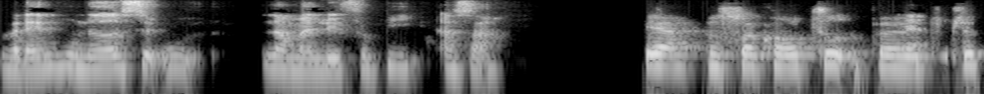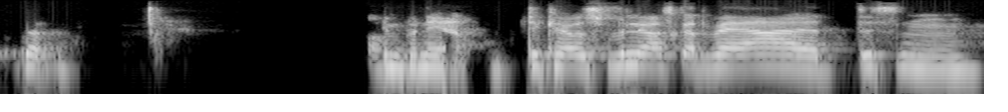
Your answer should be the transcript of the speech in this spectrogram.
hvordan hun nåede at se ud, når man løb forbi. Altså, ja, på så kort tid på ja. et splitsekund. Imponerende. Det kan jo selvfølgelig også godt være, at det sådan...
